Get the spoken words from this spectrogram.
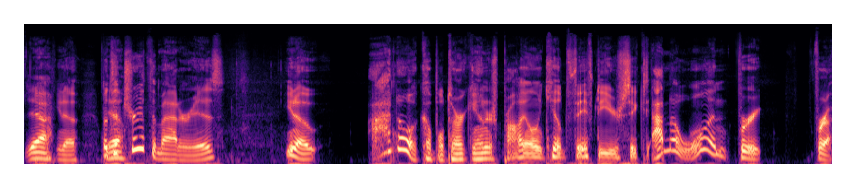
yeah. You know. But Yeah. the truth of the matter is, you know, I know a couple turkey hunters probably only killed fifty or sixty. I know one for for a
